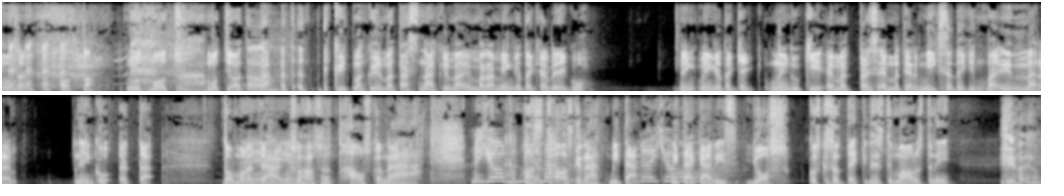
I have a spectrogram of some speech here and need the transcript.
Mutta, Totta. Mut, mut, mut joo, oh. kyllä, mä, kyllä mä tässä näen, kyllä mä ymmärrän minkä takia niinku, min- minkä takia, niinku, en mä, tai siis en mä tiedä miksi se teki, mutta mä ymmärrän, niinku, että tuommoinen Niin. tehdään, koska onhan se nyt hauska nähdä. No joo, mutta mitä se mä... hauska nähdä, että mitä, No joo. mitä kävis, jos. koska se on teknisesti mahdollista, niin, Joo, joo.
